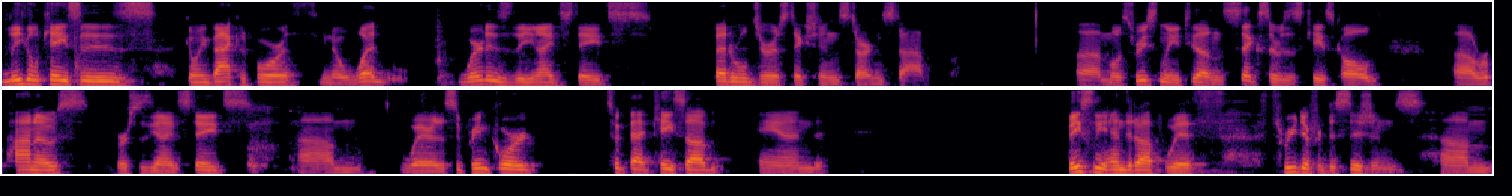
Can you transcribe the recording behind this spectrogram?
legal cases going back and forth. You know, what, where does the United States federal jurisdiction start and stop? Uh, most recently, in 2006, there was this case called uh, Rapanos versus the United States, um, where the Supreme Court took that case up and basically ended up with three different decisions. Um,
